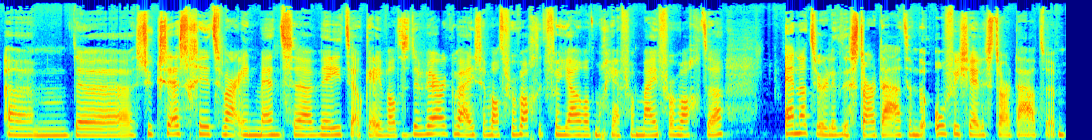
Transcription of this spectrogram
Ehm, de succesgids waarin mensen weten: oké, wat is de werkwijze? Wat verwacht ik van jou? Wat mag jij van mij verwachten? En natuurlijk de startdatum, de officiële startdatum.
